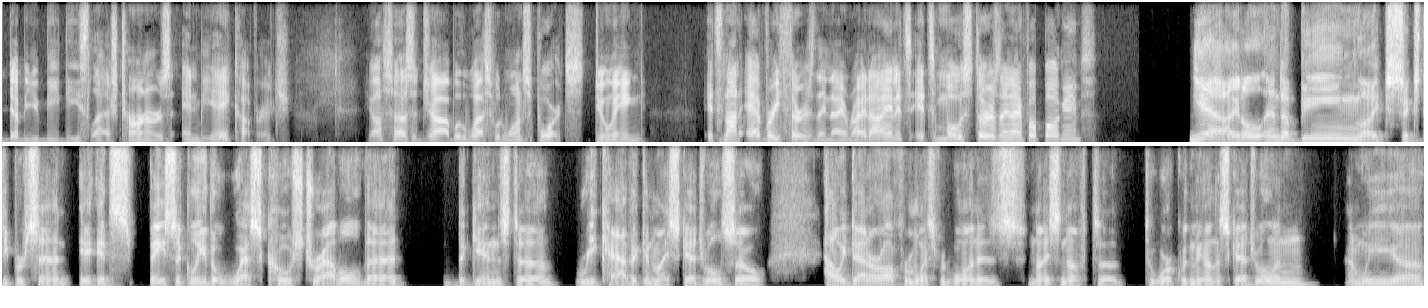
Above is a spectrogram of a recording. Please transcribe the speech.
WBD slash Turner's NBA coverage. He also has a job with Westwood One Sports doing. It's not every Thursday night, right, Ian? It's it's most Thursday night football games. Yeah, it'll end up being like 60%. It's basically the West Coast travel that begins to wreak havoc in my schedule. So Howie Deneroff from Westwood One is nice enough to to work with me on the schedule and and we uh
